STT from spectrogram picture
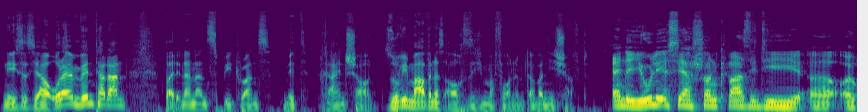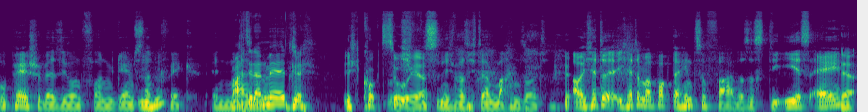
nächstes Jahr oder im Winter dann bei den anderen Speedruns mit reinschauen. So wie Marvin das auch sich immer vornimmt, aber nie schafft. Ende Juli ist ja schon quasi die äh, europäische Version von Games Done Quick in Malmö. Macht ihr dann mit? Ich guck zu, ich ja. wüsste nicht, was ich da machen sollte. Aber ich hätte, ich hätte mal Bock, da hinzufahren. Das ist die ESA, Ja.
